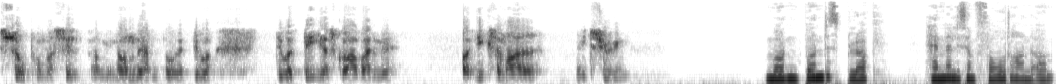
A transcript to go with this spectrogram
så på mig selv og min omverden på, at det var, det var det, jeg skulle arbejde med, og ikke så meget mit syn. Morten Bundes blog handler ligesom foredragene om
